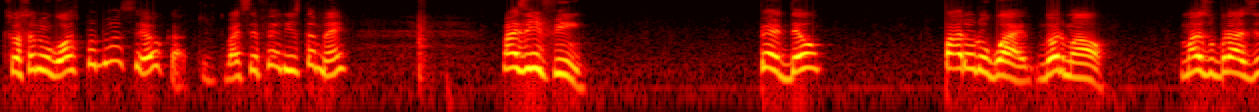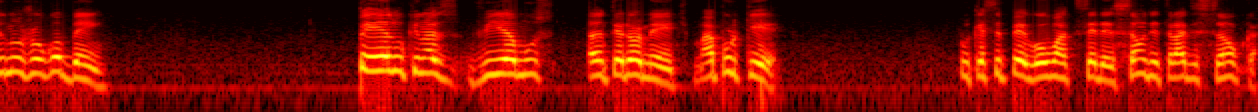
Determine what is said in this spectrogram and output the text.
Se você não gosta, problema é seu, cara. Tu vai ser feliz também. Mas enfim, perdeu para o Uruguai, normal. Mas o Brasil não jogou bem. Pelo que nós víamos anteriormente. Mas por quê? Porque você pegou uma seleção de tradição, cara.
